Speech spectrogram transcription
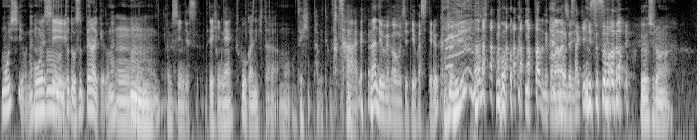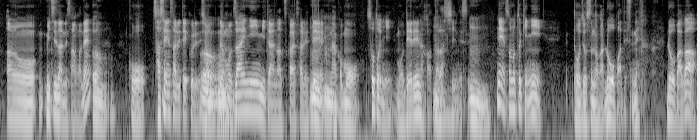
もう美味しいよね。美味しい。うん。ちょっと薄っぺらいけどね。うん、うん。美味しいんです。ぜひね。福岡に来たらもうぜひ食べてください、はい。なんで梅川餅っていうか知ってる？えー、何？もういっぱいあるねこのもう話ね先に進まない。いや知らない。あの道種さんがね、うんこう左遷されてくるでしょ、うんうん。でも罪人みたいな扱いされて、うんうん。なんかもう外にもう出れなかったらしいんですよ、うんねその時に登場するのが老婆ですね。老婆が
